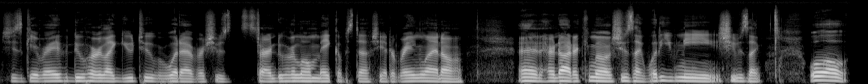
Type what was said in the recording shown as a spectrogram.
She's getting ready to do her like YouTube or whatever. She was starting to do her little makeup stuff. She had a ring light on, and her daughter came over. She was like, "What do you need?" She was like, "Well,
